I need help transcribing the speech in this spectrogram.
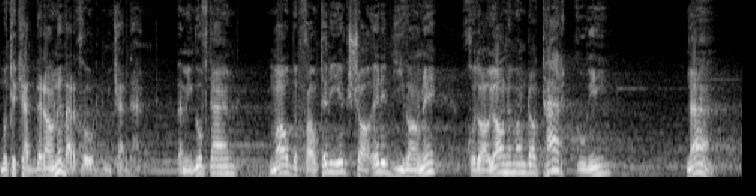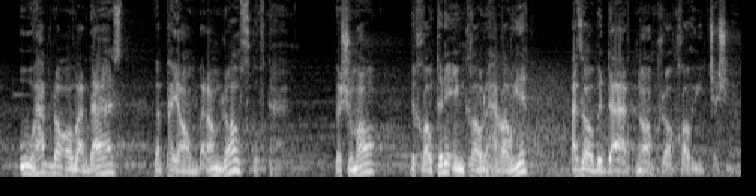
متکبرانه برخورد می‌کردند. و می‌گفتند ما به خاطر یک شاعر دیوانه خدایانمان را ترک گوییم. نه او حق را آورده است و پیامبران راست گفتند. و شما به خاطر انکار حقایق عذاب دردناک را خواهید چشید.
